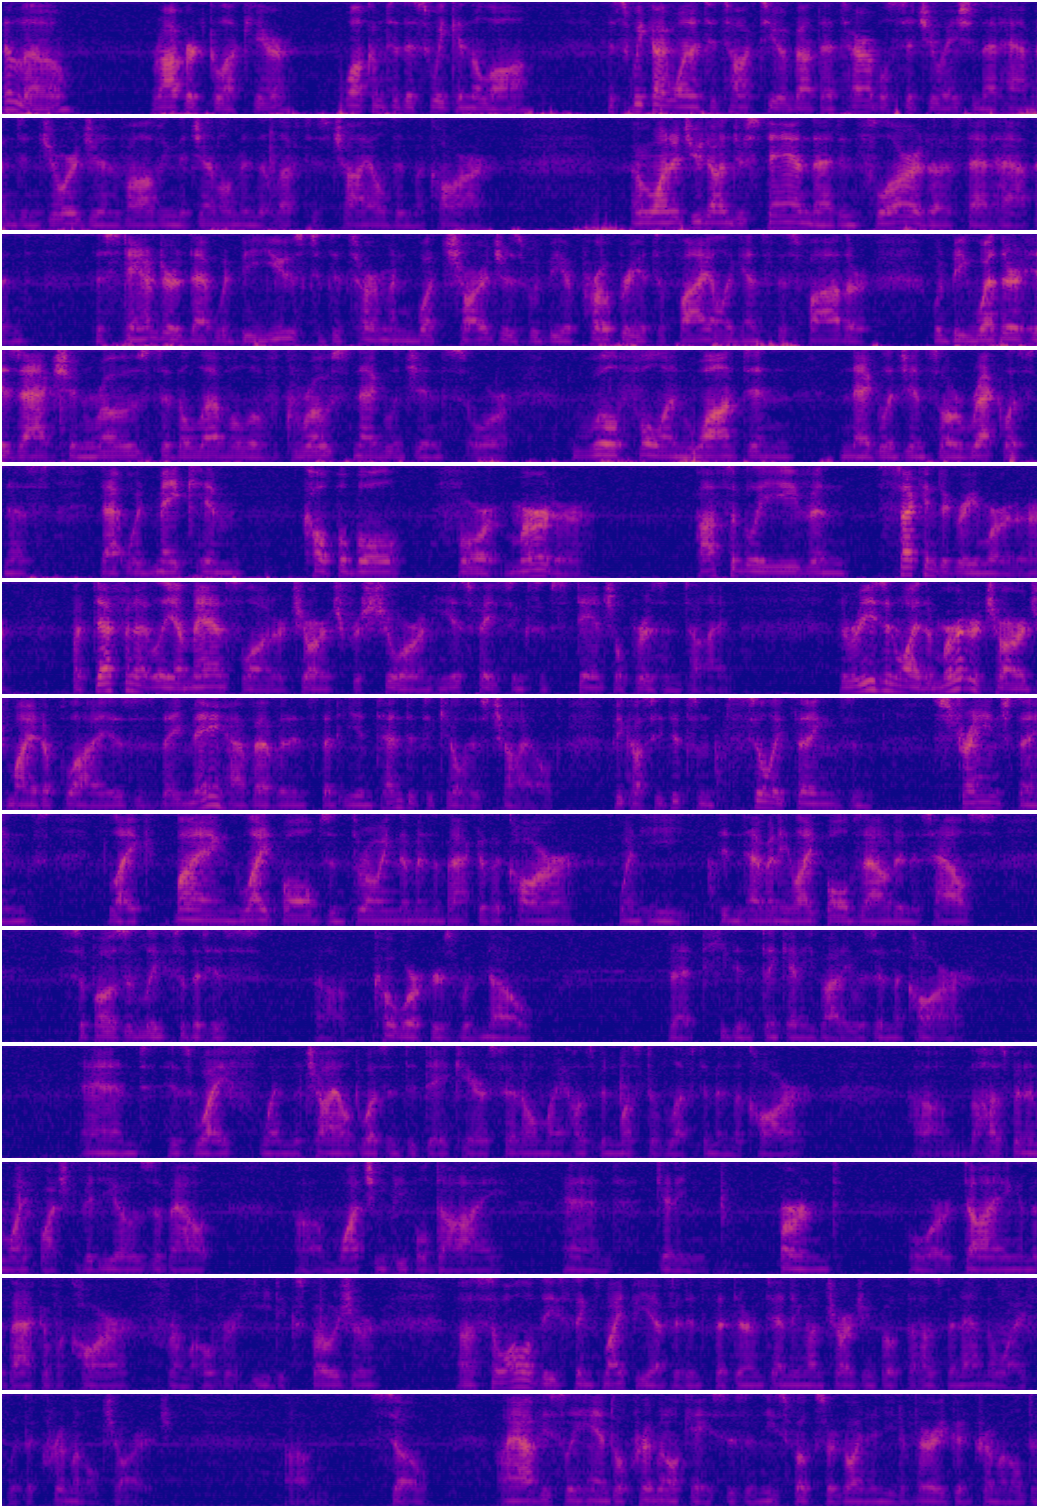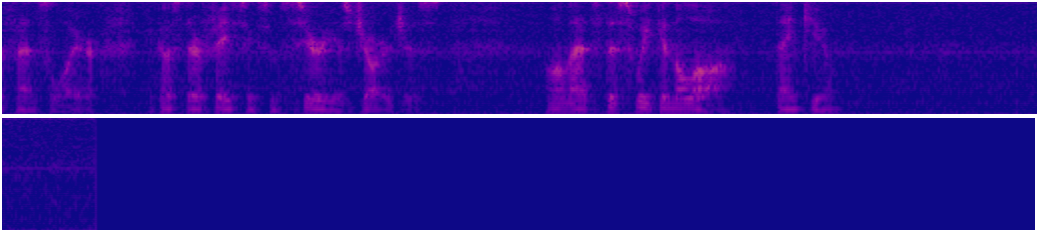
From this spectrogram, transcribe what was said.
Hello, Robert Gluck here. Welcome to This Week in the Law. This week I wanted to talk to you about that terrible situation that happened in Georgia involving the gentleman that left his child in the car. I wanted you to understand that in Florida, if that happened, the standard that would be used to determine what charges would be appropriate to file against this father would be whether his action rose to the level of gross negligence or willful and wanton negligence or recklessness that would make him culpable for murder, possibly even second degree murder, but definitely a manslaughter charge for sure, and he is facing substantial prison time. The reason why the murder charge might apply is, is they may have evidence that he intended to kill his child because he did some silly things and strange things like buying light bulbs and throwing them in the back of the car when he didn't have any light bulbs out in his house, supposedly so that his um, co-workers would know that he didn't think anybody was in the car. And his wife, when the child wasn't at daycare, said, oh, my husband must have left him in the car. Um, the husband and wife watched videos about um, watching people die and getting burned or dying in the back of a car from overheat exposure. Uh, so all of these things might be evidence that they're intending on charging both the husband and the wife with a criminal charge. Um, so I obviously handle criminal cases, and these folks are going to need a very good criminal defense lawyer because they're facing some serious charges. Well, that's This Week in the Law. Thank you.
